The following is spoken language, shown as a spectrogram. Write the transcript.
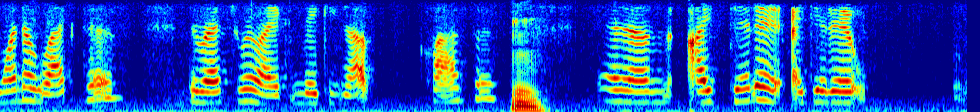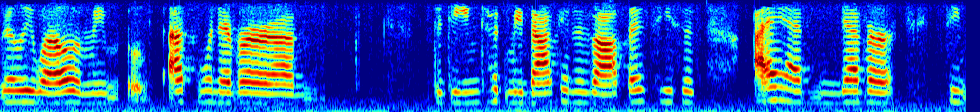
one elective. The rest were like making up classes. Hmm. And um, I did it. I did it really well. I mean, after whenever um, the dean took me back in his office, he says, I have never seen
